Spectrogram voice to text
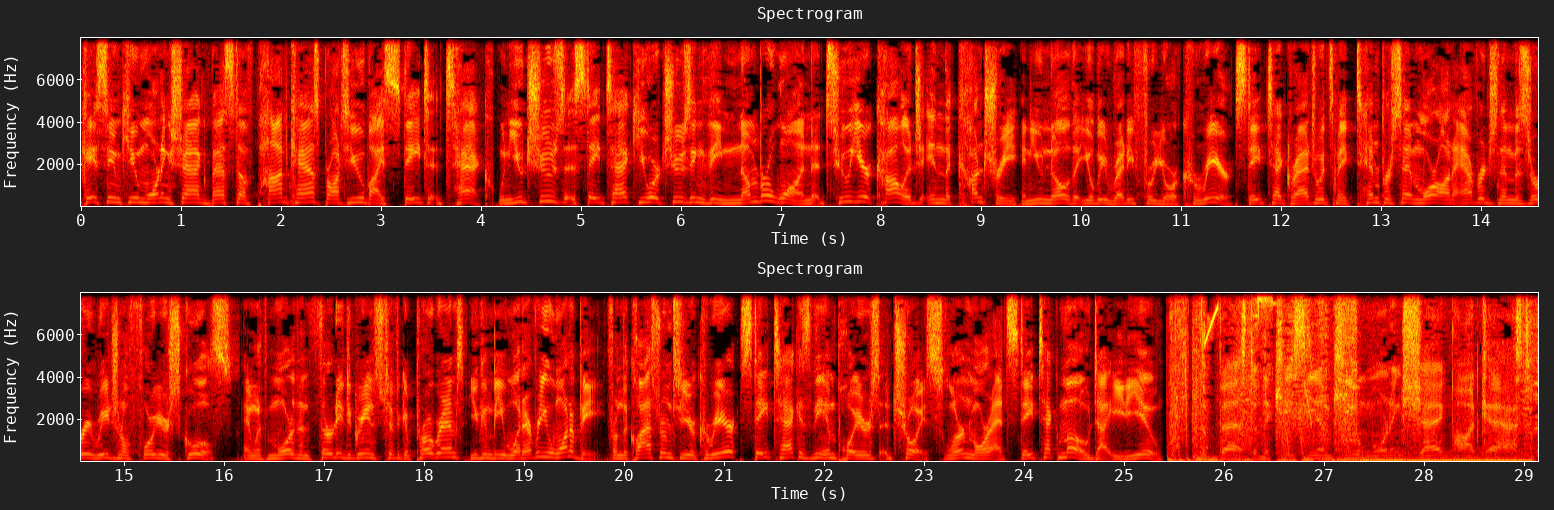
KCMQ Morning Shag Best of Podcast brought to you by State Tech. When you choose State Tech, you are choosing the number one two-year college in the country, and you know that you'll be ready for your career. State Tech graduates make 10% more on average than Missouri regional four-year schools. And with more than 30 degree and certificate programs, you can be whatever you want to be. From the classroom to your career, State Tech is the employer's choice. Learn more at statetechmo.edu. The best of the KCMQ Morning Shag podcast.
